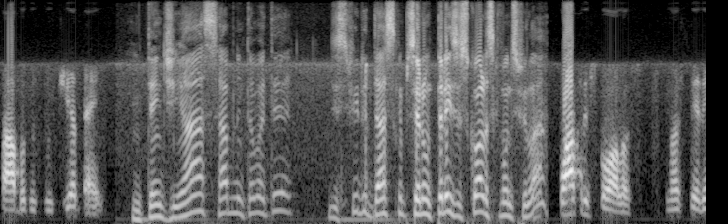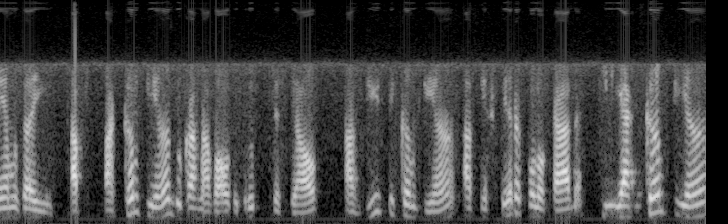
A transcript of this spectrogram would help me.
sábado do dia 10. Entendi. Ah, sábado então vai ter desfile das campeãs. Serão três escolas que vão desfilar? Quatro escolas. Nós teremos aí a, a campeã do carnaval do grupo especial, a vice-campeã, a terceira colocada e a campeã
